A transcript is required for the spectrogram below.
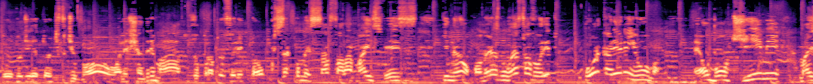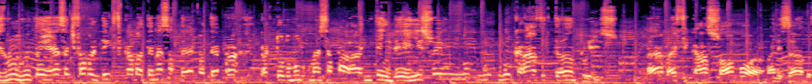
do, do, diretor de futebol, o Alexandre Matos, o próprio Felipão, precisa começar a falar mais vezes que não, o Palmeiras não é favorito porcaria nenhuma. É um bom time, mas não, não tem essa de favorito. Tem que ficar batendo nessa tecla até para que todo mundo comece a parar, entender isso e não, não, não crave tanto isso. Né? Vai ficar só pô, analisando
